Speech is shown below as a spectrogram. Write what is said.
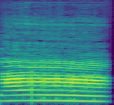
No.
